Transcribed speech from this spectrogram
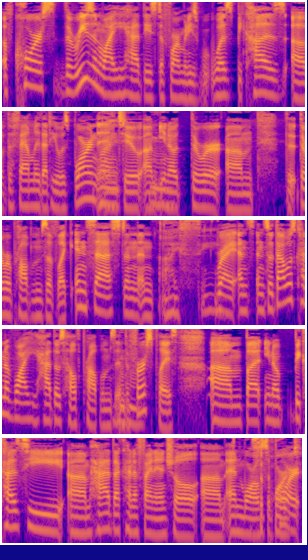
of course, the reason why he had these deformities w- was because of the family that he was born Right. into. Um, You know, there were um, th- there were problems of like incest and and I see. Right. And and so that was kind of why he had those health problems in the first place. Um, but, you know, because he um, had that kind of financial um, and moral Support. support,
